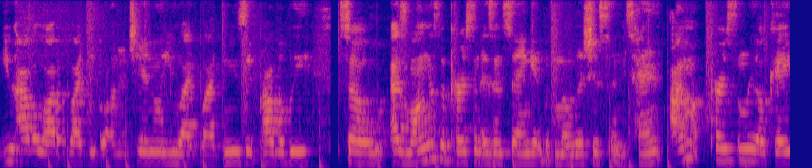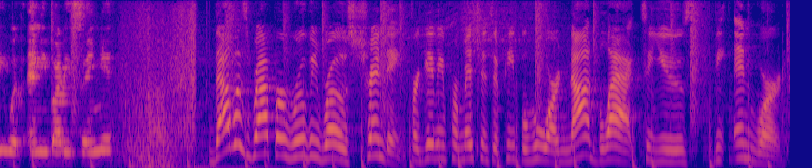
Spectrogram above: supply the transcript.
You have a lot of black people on your channel. You like black music, probably. So as long as the person isn't saying it with malicious intent, I'm personally okay with anybody saying it. That was rapper Rubi Rose trending for giving permission to people who are not black to use the N word.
